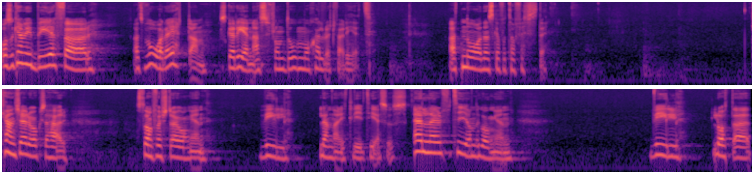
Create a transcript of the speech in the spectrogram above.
Och så kan vi be för att våra hjärtan ska renas från dom och självrättfärdighet. Att nåden ska få ta fäste. Kanske är du också här som första gången vill lämnar ditt liv till Jesus. Eller för tionde gången vill låta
